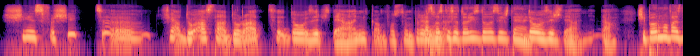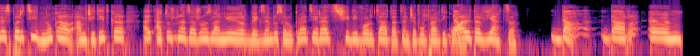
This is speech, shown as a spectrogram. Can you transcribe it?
Și în sfârșit, uh, și a, asta a durat 20 de ani, că am fost împreună. Ați fost căsătoriți 20 de ani? 20 de ani, da. Și pe urmă v-ați despărțit, nu? Că am citit că atunci când ați ajuns la New York, de exemplu, să lucrați, erați și divorțat, ați început practic da. o altă viață. Da, dar um,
